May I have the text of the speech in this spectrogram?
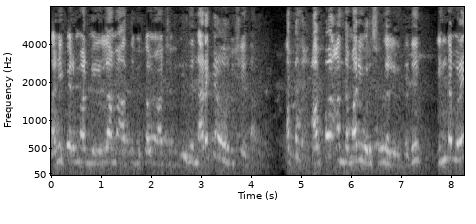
தனி பெரும்பான்மை இல்லாம அதிமுகவும் ஆட்சி அமைத்து இது நடக்கிற ஒரு விஷயம் தான் அப்ப அப்ப அந்த மாதிரி ஒரு சூழல் இருந்தது. இந்த முறை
